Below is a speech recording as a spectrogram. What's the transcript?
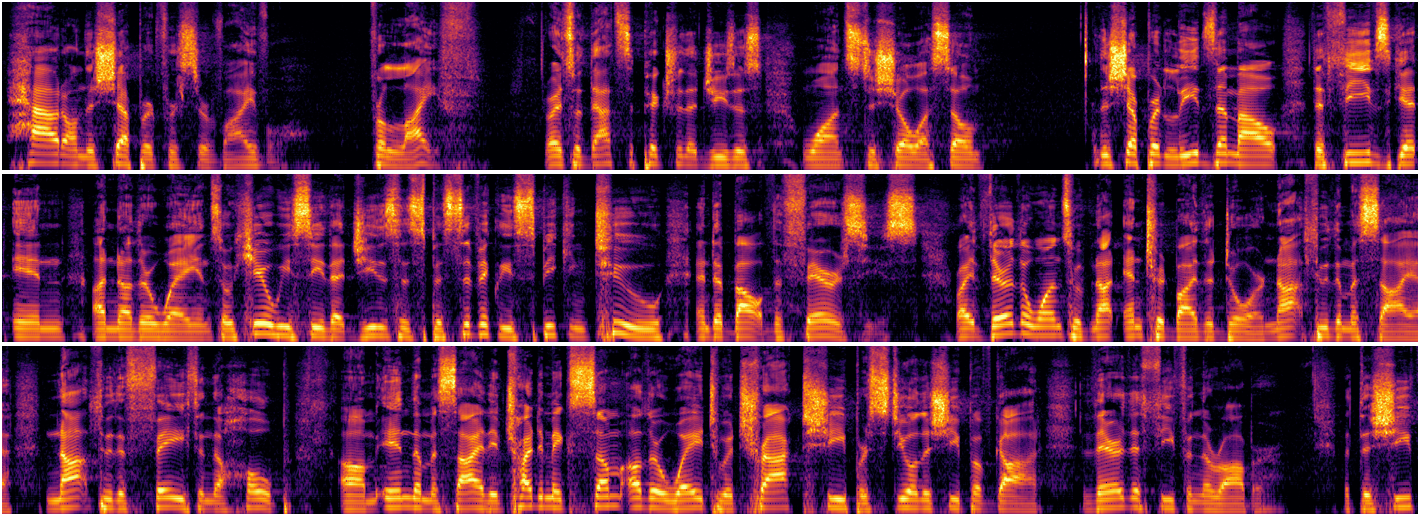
had on the shepherd for survival, for life. Right? So that's the picture that Jesus wants to show us. So the shepherd leads them out the thieves get in another way. And so here we see that jesus is specifically speaking to and about the pharisees right? They're the ones who have not entered by the door not through the messiah not through the faith and the hope um, in the messiah. They've tried to make some other way to attract sheep or steal the sheep of god. They're the thief and the robber. But the sheep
